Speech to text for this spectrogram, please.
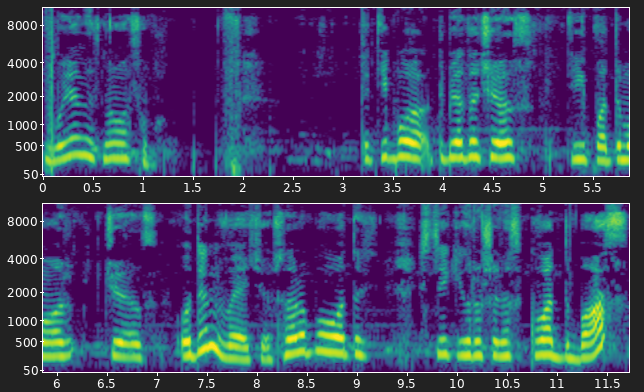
Бо я не знала сама. Та типа, тобі треба через, типа, ти можеш через один вечір заробити стільки грошей на складбас.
